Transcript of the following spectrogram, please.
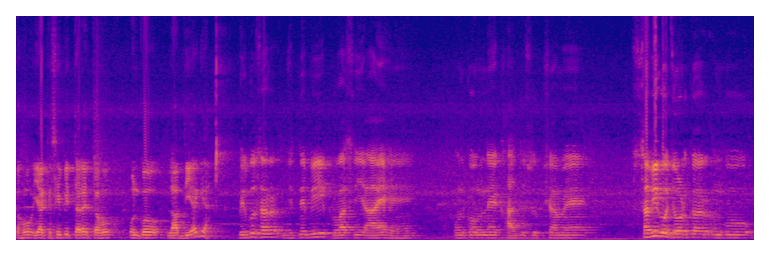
कहो या किसी भी तरह कहो उनको लाभ दिया गया? बिल्कुल सर, जितने भी प्रवासी आए हैं, उनको हमने खाद्य सुरक्षा में सभी को जोड़कर उनको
